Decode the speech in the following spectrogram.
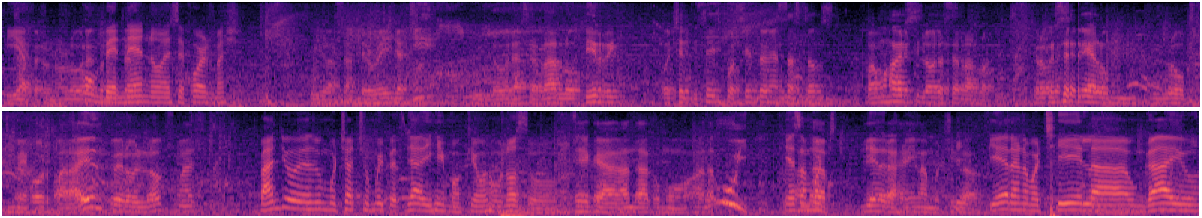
Tía, pero no logra con conectar. veneno ese Force Smash. Sí, bastante range aquí. Y logra cerrarlo. Pirri, 86% en estas stocks. Vamos a ver si logra cerrarlo aquí. Creo que sería lo, lo mejor para él, pero el Love Smash Banjo es un muchacho muy pesado. Ya dijimos que es un oso. tiene que anda como. Anda, ¡Uy! Y esa anda piedras ahí en la mochila. Piedra en la mochila, un gallo.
